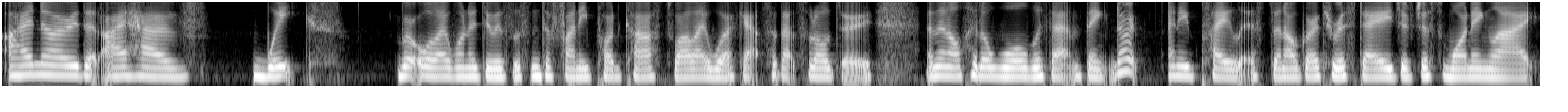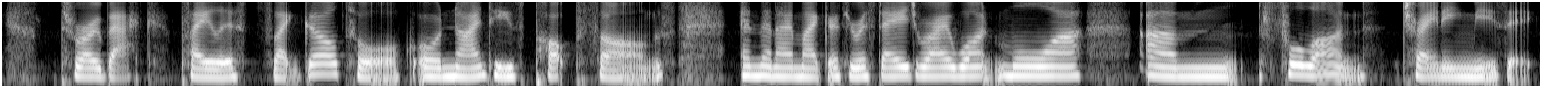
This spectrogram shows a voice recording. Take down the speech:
I know that I have weeks where all I want to do is listen to funny podcasts while I work out. So that's what I'll do. And then I'll hit a wall with that and think, nope, I need playlists. And I'll go through a stage of just wanting like throwback playlists like Girl Talk or 90s pop songs. And then I might go through a stage where I want more um, full on training music.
